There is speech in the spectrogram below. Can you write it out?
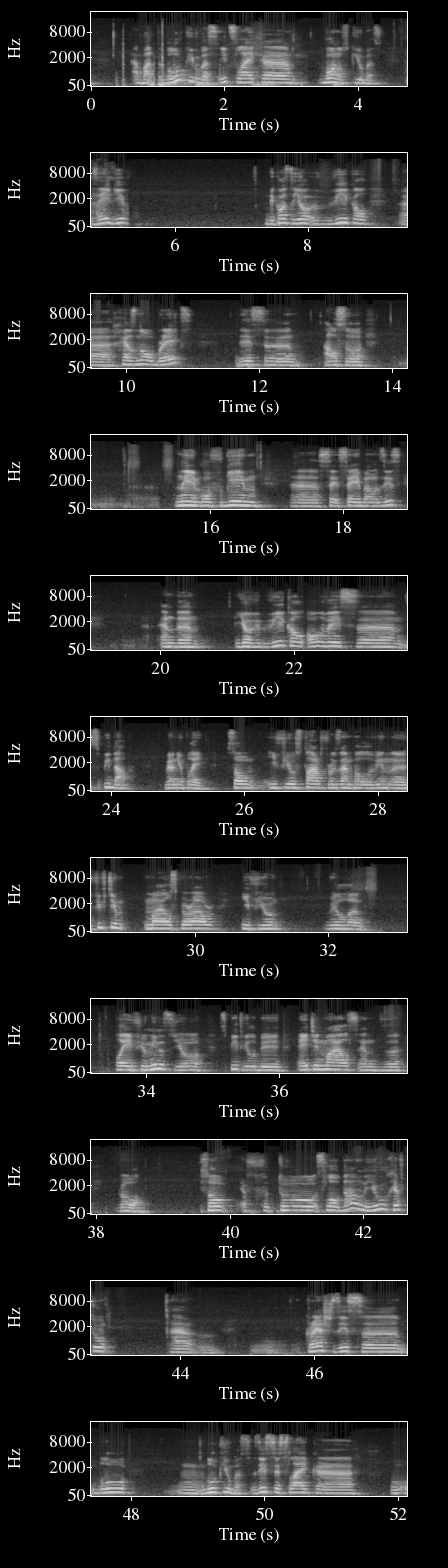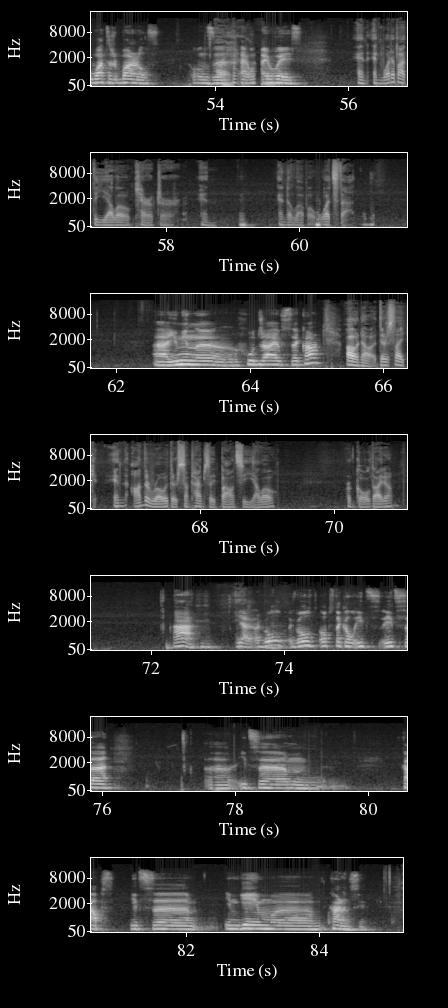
Uh, but blue cubes it's like uh, bonus cubes they give because your vehicle uh, has no brakes this uh, also name of game uh, say, say about this. And um, your vehicle always um speed up when you play. So if you start for example in uh, 50 miles per hour if you will uh, play a few minutes your speed will be 18 miles and uh, go on. So to slow down you have to uh, crash this uh, blue mm, blue cubes this is like uh, water barrels on the hi- on highways and and what about the yellow character in in the level? What's that? Uh, you mean uh, who drives the car? Oh no, there's like in on the road. There's sometimes a bouncy yellow or gold item. Ah, yeah, a gold a gold obstacle. It's it's uh, uh, it's um, cups. It's uh, in-game uh, currency.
